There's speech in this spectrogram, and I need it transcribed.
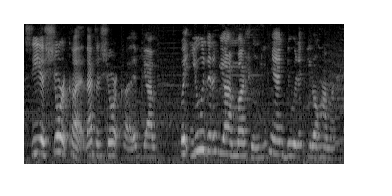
See a shortcut. That's a shortcut if you have, but use it if you have mushrooms. You can't do it if you don't have mushrooms.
